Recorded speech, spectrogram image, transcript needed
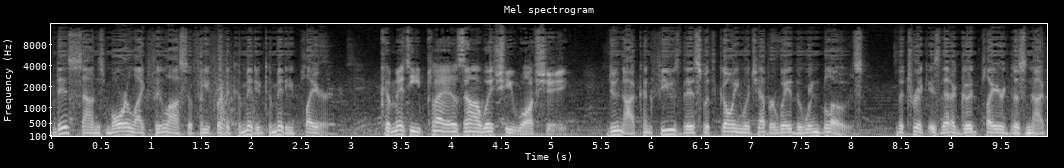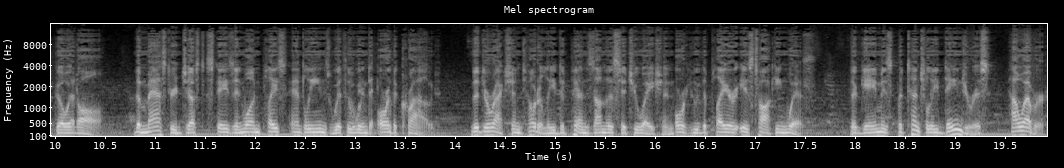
this sounds more like philosophy for the committed committee player. Committee players are wishy-washy. Do not confuse this with going whichever way the wind blows. The trick is that a good player does not go at all. The master just stays in one place and leans with the wind or the crowd. The direction totally depends on the situation or who the player is talking with. The game is potentially dangerous, however.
